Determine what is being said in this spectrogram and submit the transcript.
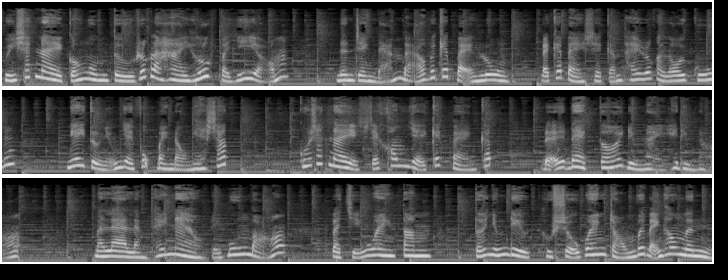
Quyển sách này có ngôn từ rất là hài hước và dí dỏm, nên Trang đảm bảo với các bạn luôn là các bạn sẽ cảm thấy rất là lôi cuốn ngay từ những giây phút ban đầu nghe sách cuốn sách này sẽ không dạy các bạn cách để đạt tới điều này hay điều nọ, mà là làm thế nào để buông bỏ và chỉ quan tâm tới những điều thực sự quan trọng với bản thân mình.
